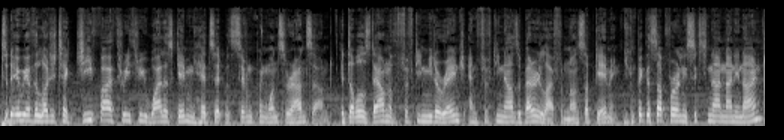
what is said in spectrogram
Today we have the Logitech G533 wireless gaming headset with 7.1 surround sound. It doubles down with a 15 meter range and 15 hours of battery life for non-stop gaming. You can pick this up for only $69.99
